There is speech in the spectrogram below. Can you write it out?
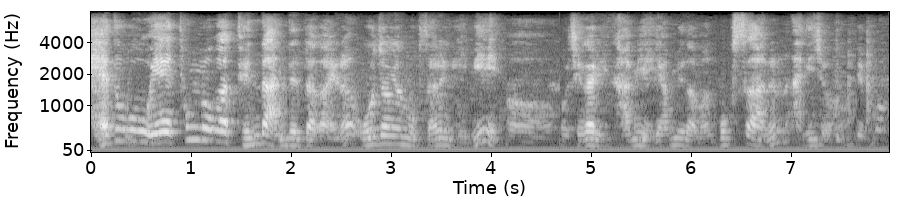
배도의 통로가 된다 안 된다가 아니라 오정현 목사는 이미 어, 뭐 제가 감히 얘기합니다만 목사는 아니죠. 뭐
